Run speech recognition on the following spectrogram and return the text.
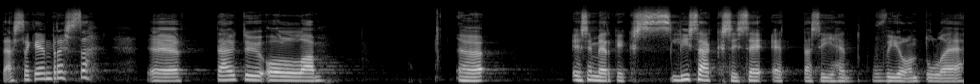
tässä genressä. Ä, täytyy olla esimerkiksi lisäksi se, että siihen kuvioon tulee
